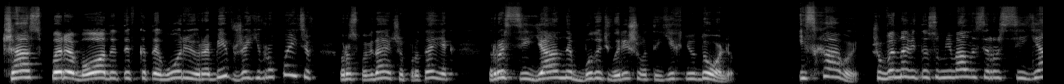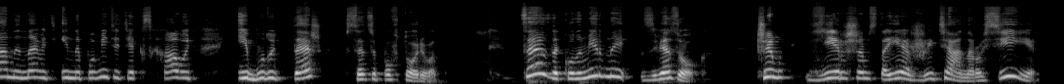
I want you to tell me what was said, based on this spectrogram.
час переводити в категорію рабів вже європейців, розповідаючи про те, як росіяни будуть вирішувати їхню долю. І схавають, щоб ви навіть не сумнівалися, росіяни навіть і не помітять, як схавають, і будуть теж все це повторювати. Це закономірний зв'язок. Чим гіршим стає життя на Росії,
